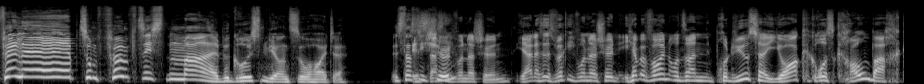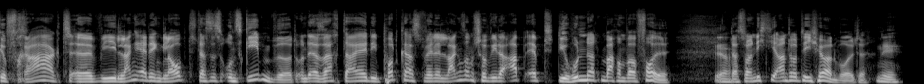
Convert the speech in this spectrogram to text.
Philipp, zum 50. Mal begrüßen wir uns so heute. Ist das ist nicht das schön? Nicht wunderschön? Ja, das ist wirklich wunderschön. Ich habe vorhin unseren Producer Jörg Groß-Kraumbach gefragt, äh, wie lange er denn glaubt, dass es uns geben wird. Und er sagt, da er die Podcastwelle langsam schon wieder abebbt, die 100 machen wir voll. Ja. Das war nicht die Antwort, die ich hören wollte. Nee.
